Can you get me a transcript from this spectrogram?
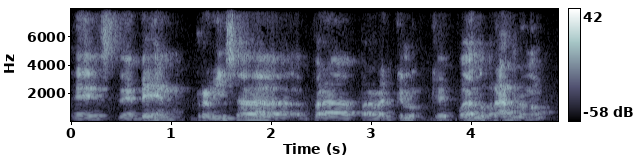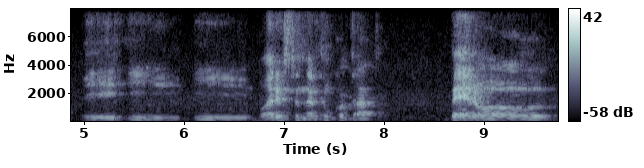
este, ven, revisa para, para ver que, lo, que puedas lograrlo, ¿no? y, poder extenderte un contrato. Pero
